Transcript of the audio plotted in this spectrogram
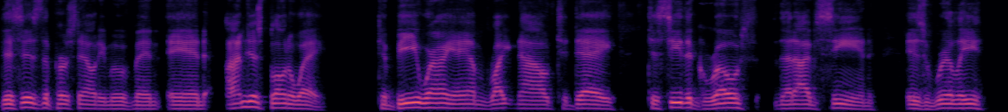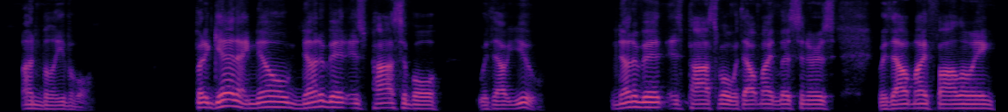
this is the personality movement. And I'm just blown away to be where I am right now today, to see the growth that I've seen is really unbelievable. But again, I know none of it is possible without you. None of it is possible without my listeners, without my following,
